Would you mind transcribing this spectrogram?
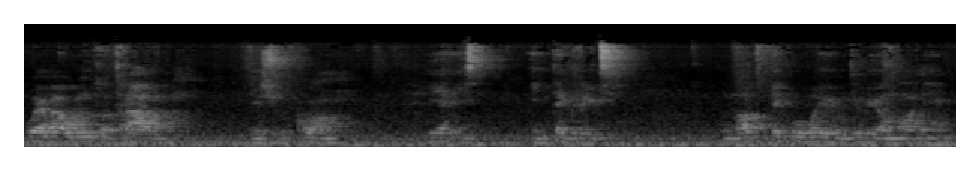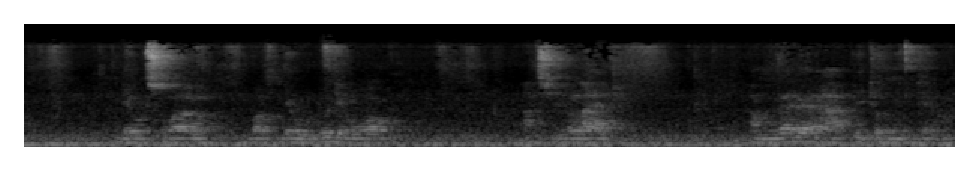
whoever want to travel, they should come. Here is integrity. Not people where you give your money, they will swallow, but they will do the work as you like. I'm very, very happy to meet them.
